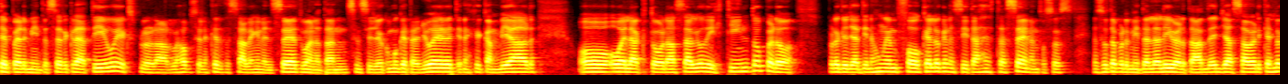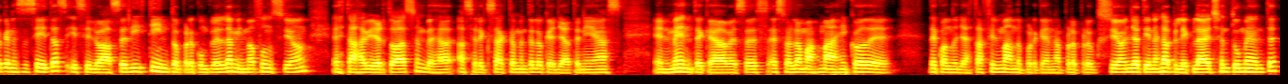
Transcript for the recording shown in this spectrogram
te permite ser creativo y explorar las opciones que te salen en el set. Bueno, tan sencillo como que te llueve, tienes que cambiar, o, o, el actor hace algo distinto, pero, pero que ya tienes un enfoque en lo que necesitas de esta escena. Entonces, eso te permite la libertad de ya saber qué es lo que necesitas y si lo hace distinto, pero cumple la misma función, estás abierto a eso en vez de hacer exactamente lo que ya tenías en mente, que a veces eso es lo más mágico de, de cuando ya estás filmando, porque en la preproducción ya tienes la película hecha en tu mente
